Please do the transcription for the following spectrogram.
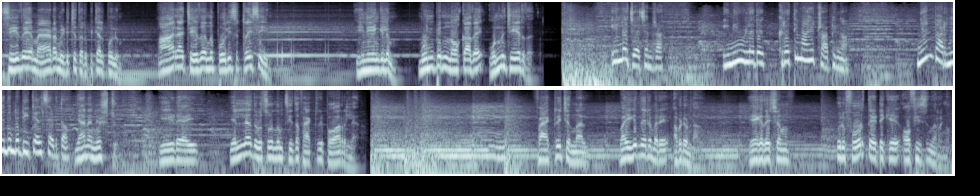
സീതയെ മാഡം ഇടിച്ചു തെറിപ്പിച്ചാൽ പോലും ആരാ ചെയ്തതെന്ന് പോലീസ് ട്രേസ് ചെയ്യും. ഇനിയെങ്കിലും മുൻപിൻ നോക്കാതെ ഒന്നും ചെയ്യരുത്. ഇല്ല ജയചന്ദ്ര. ഇനിയുള്ളത് കൃത്യമായ ട്രാപ്പിംഗാ ഞാൻ പറഞ്ഞതിന്റെ ഡീറ്റെയിൽസ് എടുത്തോ? ഞാൻ അന്വേഷിച്ചു. ഈയിടെയായി എല്ലാ ദിവസവും സീത ഫാക്ടറി പോകാറില്ല. ഫാക്ടറി ചെന്നാൽ വൈകുന്നേരം വരെ അവിടെ ഉണ്ടാകും. ഏകദേശം ഒരു ഫോർ തേർട്ടിക്ക് ഓഫീസിൽ നിന്ന് ഇറങ്ങും.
